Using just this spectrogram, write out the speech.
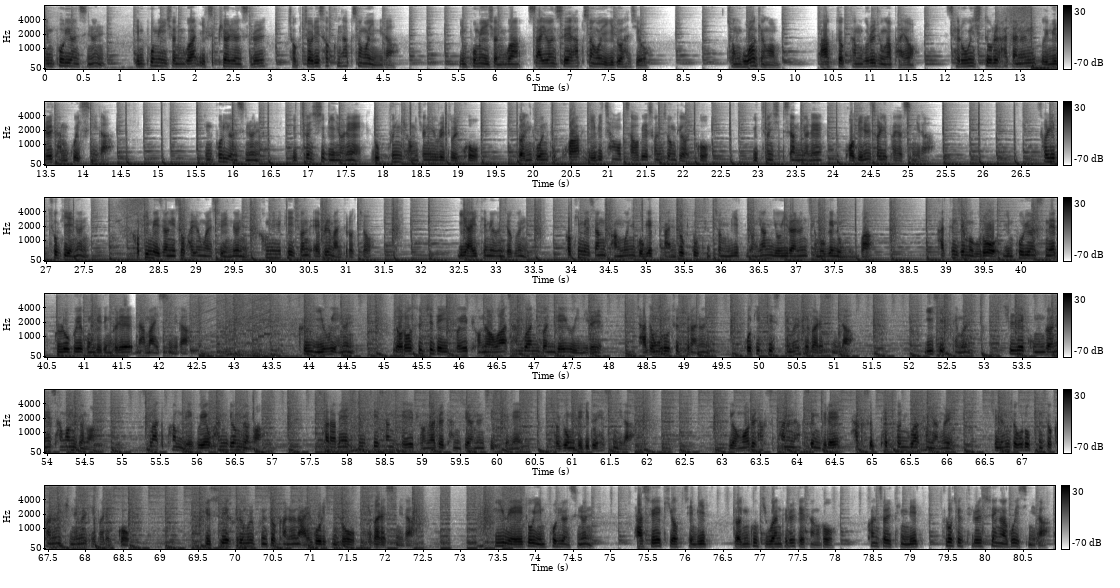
인포리언스는 인포메이션과 익스피어리언스를 적절히 섞은 합성어입니다. 인포메이션과 사이언스의 합성어이기도 하지요. 정보와 경험, 과학적 탐구를 융합하여 새로운 시도를 하자는 의미를 담고 있습니다. 인포리언스는 2012년에 높은 경쟁률을 뚫고 연구원 특화 예비 창업 사업에 선정되었고 2013년에 법인을 설립하였습니다. 설립 초기에는 커피 매장에서 활용할 수 있는 커뮤니케이션 앱을 만들었죠. 이 아이템의 흔적은 커피 매장 방문 고객 만족도 측정 및 영향요이라는 제목의 논문과 같은 제목으로 인포리언스넷 블로그에 공개된 글에 남아 있습니다. 그 이후에는 여러 수치 데이터의 변화와 상관관계의 의미를 자동으로 추출하는 코딕 시스템을 개발했습니다. 이 시스템은 실내 공간의 상황 변화, 스마트팜 내부의 환경 변화, 사람의 신체 상태의 변화를 탐지하는 시스템에 적용되기도 했습니다. 영어를 학습하는 학생들의 학습 패턴과 성향을 지능적으로 분석하는 기능을 개발했고, 뉴스의 흐름을 분석하는 알고리즘도 개발했습니다. 이 외에도 인포리언스는 다수의 기업체 및 연구기관들을 대상으로 컨설팅 및 프로젝트를 수행하고 있습니다.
